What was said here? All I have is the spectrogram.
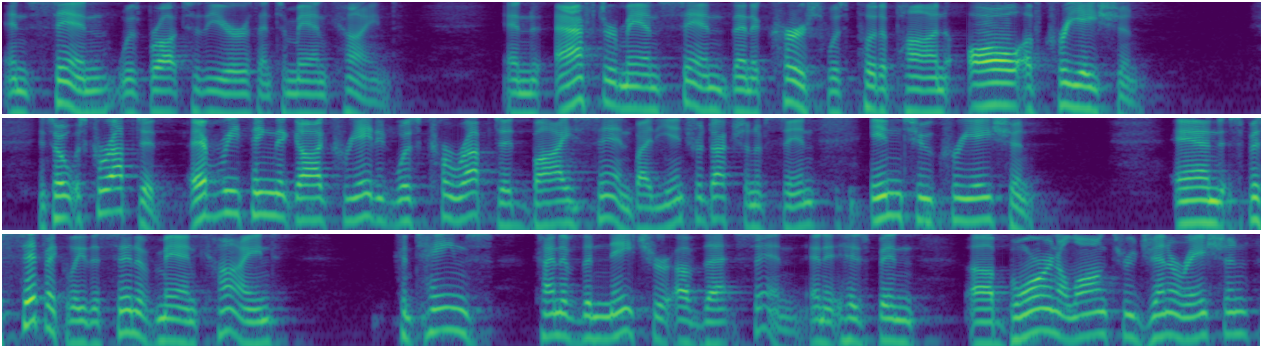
and sin was brought to the earth and to mankind. And after man sinned, then a curse was put upon all of creation. And so it was corrupted. Everything that God created was corrupted by sin, by the introduction of sin into creation. And specifically, the sin of mankind contains kind of the nature of that sin. And it has been uh, born along through generation,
